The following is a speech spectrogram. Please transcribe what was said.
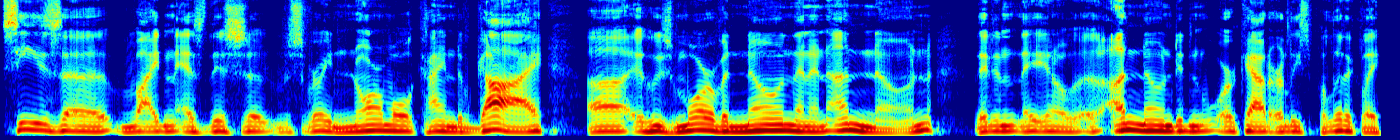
sees uh, Biden as this, uh, this very normal kind of guy uh, who's more of a known than an unknown. They didn't, they, you know, uh, unknown didn't work out, or at least politically,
